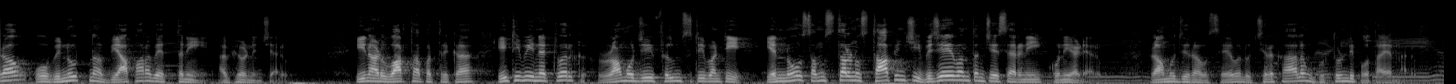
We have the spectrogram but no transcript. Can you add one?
రావు ఓ వినూత్న వ్యాపారవేత్తని అభివర్ణించారు. ఈనాడు వార్తాపత్రిక ETV network Ramoji film city వంటి ఎన్నో సంస్థలను స్థాపించి విజయవంతం చేశారని కొనియాడారు. రామోజీరావు సేవలు చిరకాలం గుర్తుండిపోతాయన్నారు.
